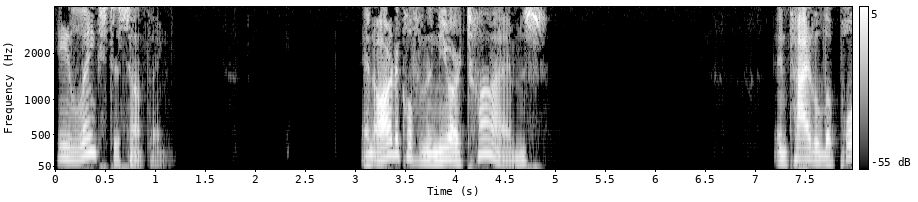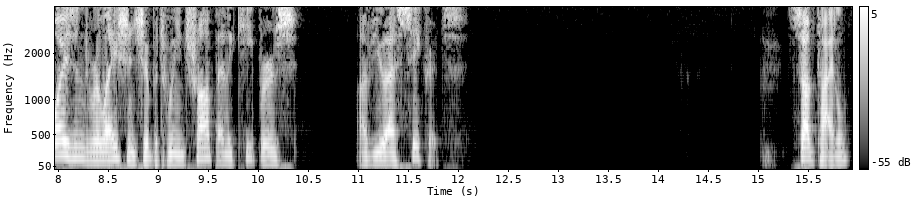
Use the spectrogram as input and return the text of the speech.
he links to something. An article from the New York Times entitled A Poisoned Relationship Between Trump and the Keepers of U.S. Secrets. Subtitle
